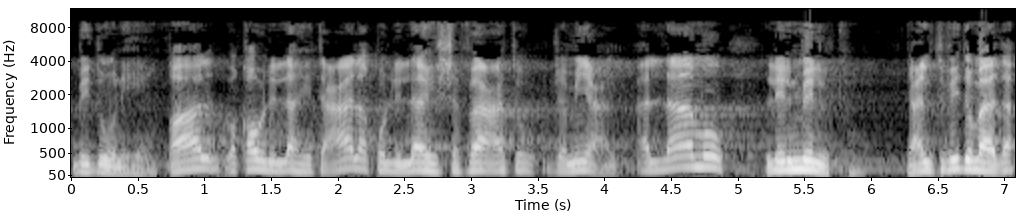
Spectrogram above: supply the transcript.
بدونه. قال وقول الله تعالى قل لله الشفاعة جميعا. اللام للملك. يعني تفيد ماذا؟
